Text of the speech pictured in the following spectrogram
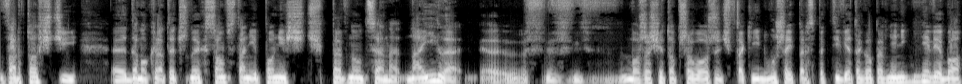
wartości E, demokratycznych są w stanie ponieść pewną cenę. Na ile e, może się to przełożyć w takiej dłuższej perspektywie, tego pewnie nikt nie wie, bo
